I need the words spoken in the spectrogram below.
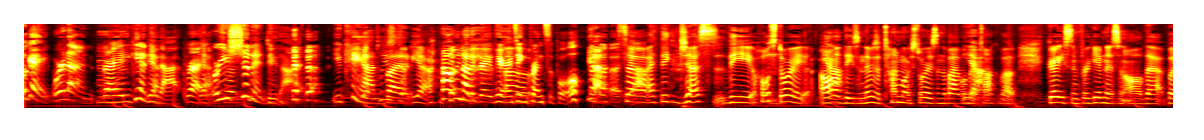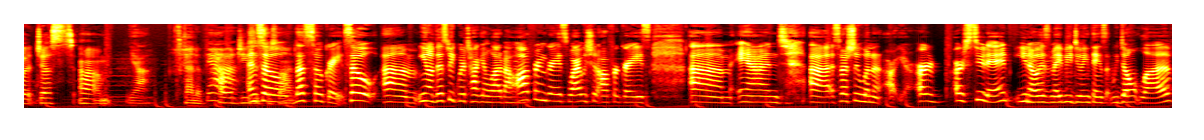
okay, we're done, right? You can't do that, right? Yeah, Or you so- shouldn't do that. You can, but don't- yeah. probably not a great parenting Um, principle. yeah. So I think just the whole story, all Yeah. of these, and there's a ton more stories in the Bible Yeah. that talk about grace and forgiveness and all of that. But just um, yeah. It's kind of Yeah. how Jesus and so responded. that's so great. So, um, you know, this week we're talking a lot about offering grace, why we should offer grace, um, and uh, especially when our, our our student, you know, is maybe doing things that we don't love,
